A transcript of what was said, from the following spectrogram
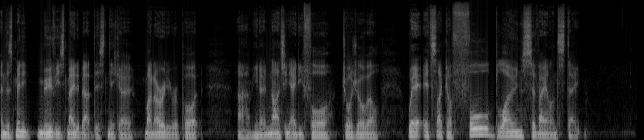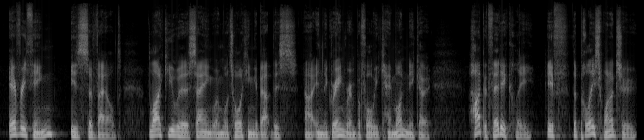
and there's many movies made about this, Niko, Minority Report, um, you know, 1984, George Orwell, where it's like a full blown surveillance state. Everything is surveilled. Like you were saying when we are talking about this uh, in the green room before we came on, Niko, hypothetically, if the police wanted to,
